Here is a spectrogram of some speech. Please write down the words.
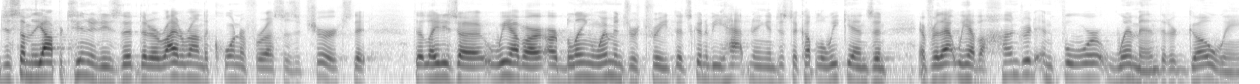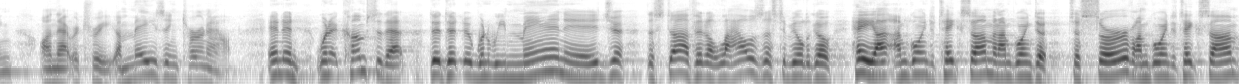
just some of the opportunities that, that are right around the corner for us as a church, that, that ladies, uh, we have our, our Bling Women's Retreat that's going to be happening in just a couple of weekends. And, and for that, we have 104 women that are going on that retreat. Amazing turnout. And, and when it comes to that, that, that, when we manage the stuff, it allows us to be able to go, hey, I, am going to take some and I'm going to, to serve. I'm going to take some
